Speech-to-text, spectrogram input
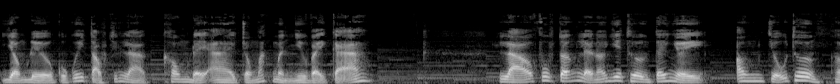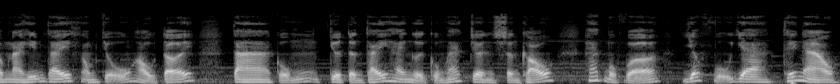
giọng điệu của quý tộc chính là không để ai trong mắt mình như vậy cả. Lão Phúc Tấn lại nói với Thương Tế Nhụy, Ông chủ thương, hôm nay hiếm thấy ông chủ hầu tới, ta cũng chưa từng thấy hai người cùng hát trên sân khấu, hát một vở dốc vũ gia. Thế nào?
